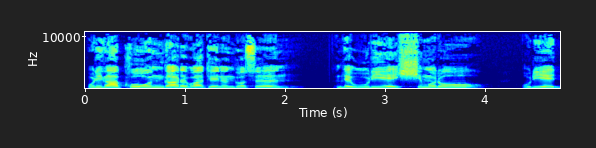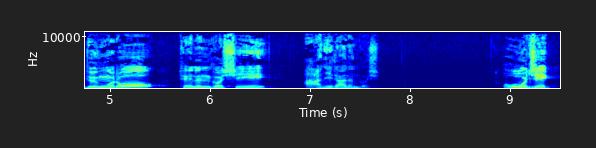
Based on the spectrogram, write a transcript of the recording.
우리가 고운 가루가 되는 것은 근데 우리의 힘으로 우리의 능으로 되는 것이 아니라는 것입니다. 오직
